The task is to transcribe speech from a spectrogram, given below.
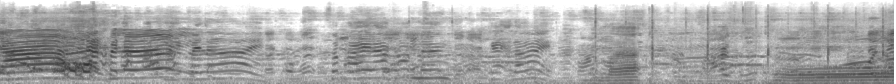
ได้ไปเลยไปเลยสะพายแล้วท่อนหนึ่งแกะเลยนั่นแหละโอ้ดึ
